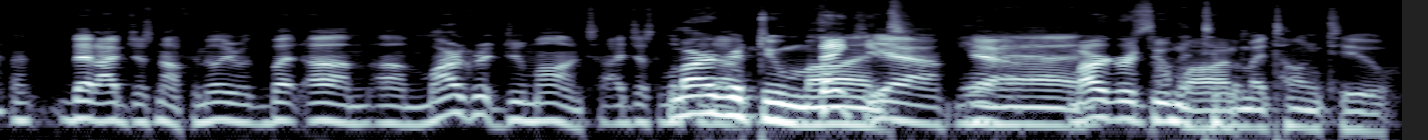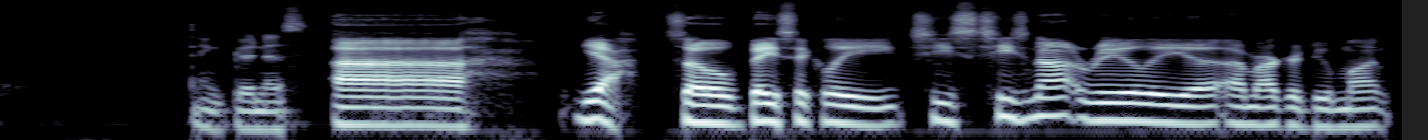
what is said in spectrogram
that I'm just not familiar with. But um, um Margaret Dumont. I just looked it Margaret up. Dumont. Thank you. Yeah, yeah. Margaret It's on the tip Dumont. of my tongue too. Thank goodness. Uh, yeah. So basically, she's she's not really a, a Margaret Dumont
